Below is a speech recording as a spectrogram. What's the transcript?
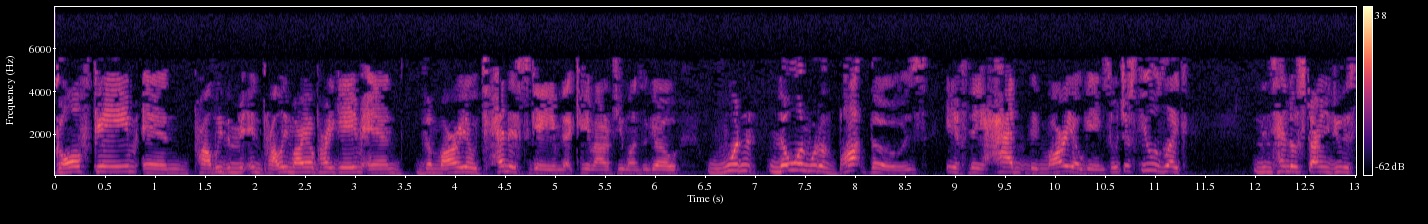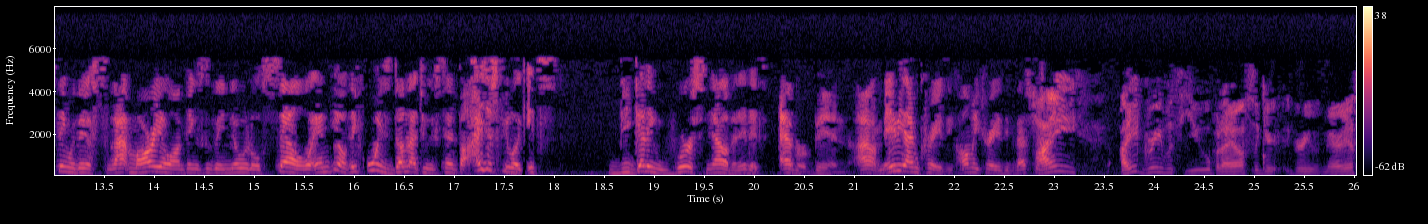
golf game and probably the and probably Mario Party game and the Mario Tennis game that came out a few months ago wouldn't. No one would have bought those if they hadn't been Mario games. So it just feels like Nintendo's starting to do this thing where they just slap Mario on things because they know it'll sell. And, you know, they've always done that to an extent, but I just feel like it's be getting worse now than it has ever been. I don't, maybe I'm crazy. Call me crazy, but that's just. I I agree with you, but I also agree with Marius.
